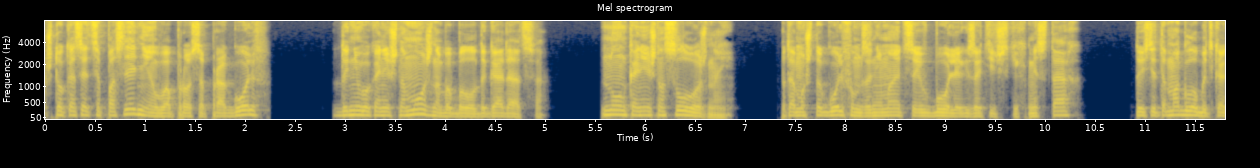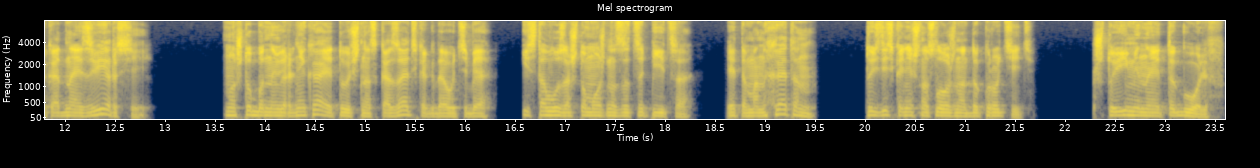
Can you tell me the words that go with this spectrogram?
Что касается последнего вопроса про гольф, до него, конечно, можно бы было догадаться. Но он, конечно, сложный, потому что гольфом занимаются и в более экзотических местах, то есть это могло быть как одна из версий. Но чтобы наверняка и точно сказать, когда у тебя из того, за что можно зацепиться, это Манхэттен, то здесь, конечно, сложно докрутить. Что именно это гольф.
